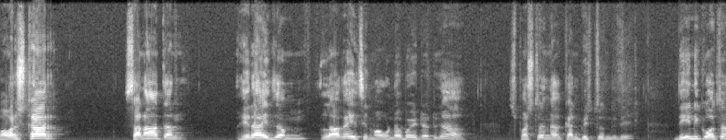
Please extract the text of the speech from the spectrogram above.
పవర్ స్టార్ సనాతన్ హీరాయిజం లాగా ఈ సినిమా ఉండబోయేటట్టుగా స్పష్టంగా కనిపిస్తుంది ఇది. దీనికోసం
